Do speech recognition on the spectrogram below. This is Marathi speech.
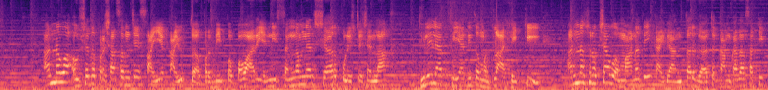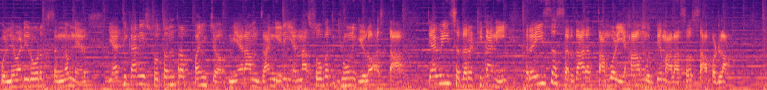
अन्न व औषध प्रशासनचे सहाय्यक आयुक्त प्रदीप पवार यांनी संगमनेर शहर पोलीस स्टेशनला दिलेल्या फिर्यादीत म्हटलं आहे की अन्न सुरक्षा व मानदे कायद्याअंतर्गत कामकाजासाठी कोल्हेवाडी रोड संगमनेर या ठिकाणी स्वतंत्र पंच मियाराम जांगीर यांना सोबत घेऊन गेलो असता त्यावेळी सदर ठिकाणी रईस सरदार तांबोळी हा मुद्देमालासह सापडला.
